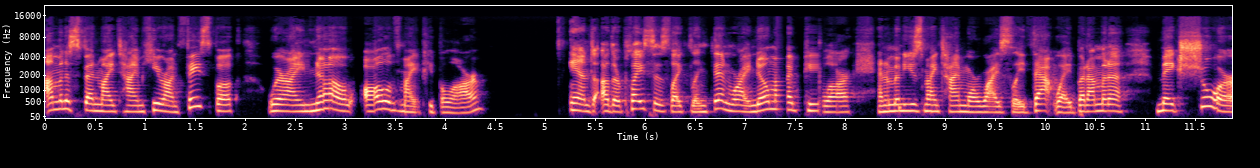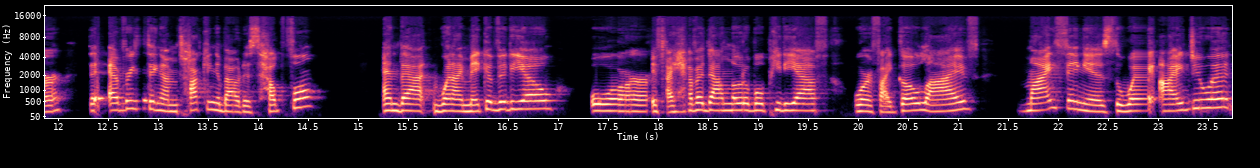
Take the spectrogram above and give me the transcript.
I'm going to spend my time here on Facebook where I know all of my people are and other places like LinkedIn where I know my people are, and I'm going to use my time more wisely that way. But I'm going to make sure that everything I'm talking about is helpful and that when I make a video or if I have a downloadable PDF or if I go live, my thing is the way I do it,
